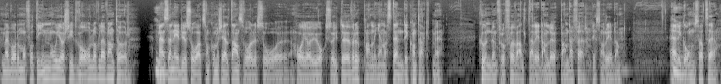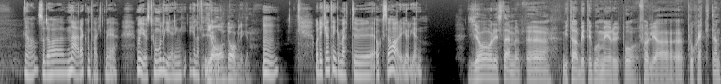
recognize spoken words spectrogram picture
med vad de har fått in och gör sitt val av leverantör. Mm. Men sen är det ju så att som kommersiellt ansvarig så eh, har jag ju också utöver upphandlingarna ständig kontakt med kunden för att förvalta redan löpande affär, det som redan är mm. igång så att säga. Ja, så du har nära kontakt med, med just homologering hela tiden? Ja, dagligen. Mm. Och det kan jag tänka mig att du också har, Jörgen? Ja, det stämmer. Uh, mitt arbete går mer ut på att följa uh, projekten.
